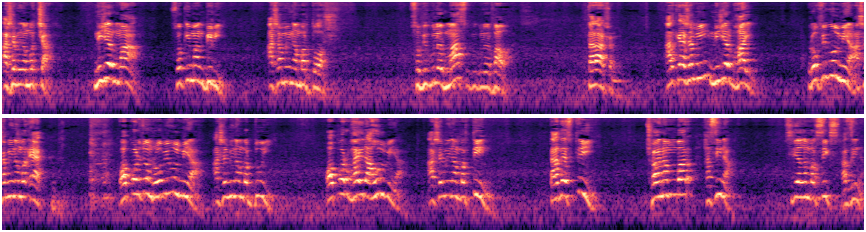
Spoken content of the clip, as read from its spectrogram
আসামি নম্বর চার। নিজের মা, সকিমান বিবি। আসামি নম্বর দশ। শফিকুলের মা, শফিকুলের বাবা। তারা আসামি। আর কে আসামি? নিজের ভাই, রফিকুল মিয়া, আসামি নম্বর এক। অপরজন রবিউল মিয়া, আসামি নম্বর দুই। অপর ভাই রাহুল মিয়া, আসামি নম্বর তিন। তাদের স্ত্রী, ছয় নম্বর Hasina. Serial number six Hasina.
